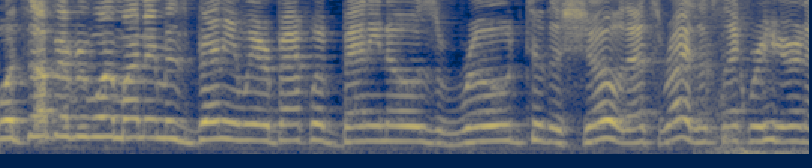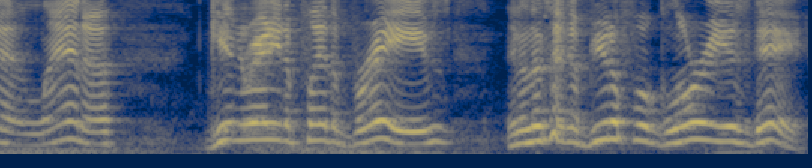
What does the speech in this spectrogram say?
What's up, everyone? My name is Benny, and we are back with Benny No's Road to the Show. That's right. Looks like we're here in Atlanta, getting ready to play the Braves, and it looks like a beautiful, glorious day.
